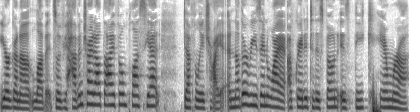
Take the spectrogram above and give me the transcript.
you're gonna love it. So if you haven't tried out the iPhone Plus yet, definitely try it. Another reason why I upgraded to this phone is the camera.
